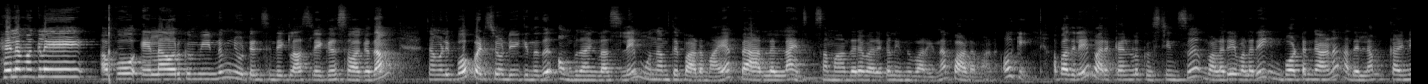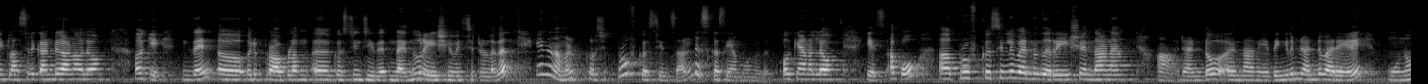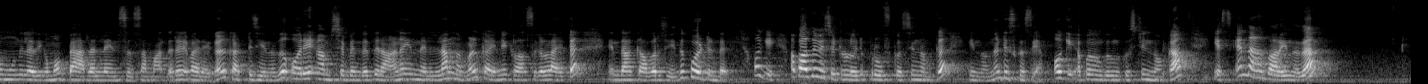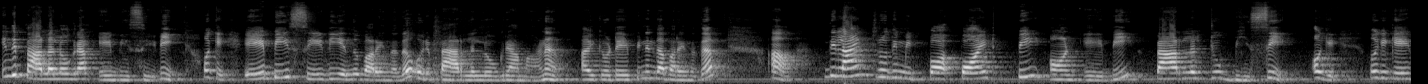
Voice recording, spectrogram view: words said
Hello മക്കളെ അപ്പോൾ എല്ലാവർക്കും വീണ്ടും ന്യൂട്ടൻസിന്റെ ക്ലാസ്സിലേക്ക് സ്വാഗതം. നമ്മളിപ്പോൾ പഠിച്ചുകൊണ്ടിരിക്കുന്നത് ഒമ്പതാം ക്ലാസ്സിലെ മൂന്നാമത്തെ പാഠമായ പാരലൽ ലൈൻസ് സമാന്തര വരകൾ എന്ന് പറയുന്ന പാഠമാണ്. ഓക്കെ അപ്പോൾ അതിലെ വരക്കാനുള്ള ക്വസ്റ്റ്യൻസ് വളരെ വളരെ ഇമ്പോർട്ടന്റ് ആണ്. അതെല്ലാം കഴിഞ്ഞ ക്ലാസ്സിൽ കണ്ടു കാണുമല്ലോ. ഓക്കെ ദെൻ ഒരു പ്രോബ്ലം ക്വസ്റ്റ്യൻ ചെയ്തിട്ടുണ്ടായിരുന്നു റേഷ്യോ വെച്ചിട്ടുള്ളത്. ഇന്ന് നമ്മൾ കുറച്ച് പ്രൂഫ് ക്വസ്റ്റ്യൻസ് ആണ് ഡിസ്കസ് ചെയ്യാൻ പോകുന്നത്. ഓക്കെ ആണല്ലോ? യെസ് അപ്പോൾ പ്രൂഫ് ക്വസ്റ്റ്യനിൽ വരുന്നത് റേഷ്യോ എന്താണ്? ആ രണ്ടോ എന്താണ് ഏതെങ്കിലും രണ്ട് വരയെ മൂന്നോ മൂന്നിലധികമോ പാരലൽ ലൈൻസ് സമാന്തര വരകൾ കട്ട് ചെയ്യുന്നത് ഒരേ അംശബന്ധത്തിലാണ് എന്നെല്ലാം നമ്മൾ കഴിഞ്ഞ ക്ലാസ്സുകളിലായിട്ട് എന്താ കവർ ചെയ്ത് പോയിട്ടുണ്ട്. ഓക്കെ അപ്പോൾ അത് വെച്ചിട്ടുള്ള ഒരു പ്രൂഫ് ക്വസ്റ്റ്യൻ നമുക്ക് ഇന്നൊന്ന് ഡിസ്കസ് ചെയ്യാം. ഓക്കെ അപ്പോൾ നമുക്ക് ക്വസ്റ്റ്യൻ നോക്കാം. യെസ് എന്താണ് പറയുന്നത്? In the parallelogram A B C D okay A B C D എന്ന് പറയുന്നത് ഒരു പാരലലോഗ്രാം ആണ്. ആയിക്കോട്ടെ പിന്നെന്താ പറയുന്നത്? ആ the line through the mid point P on A B parallel to B C okay നോക്കിക്കേ.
